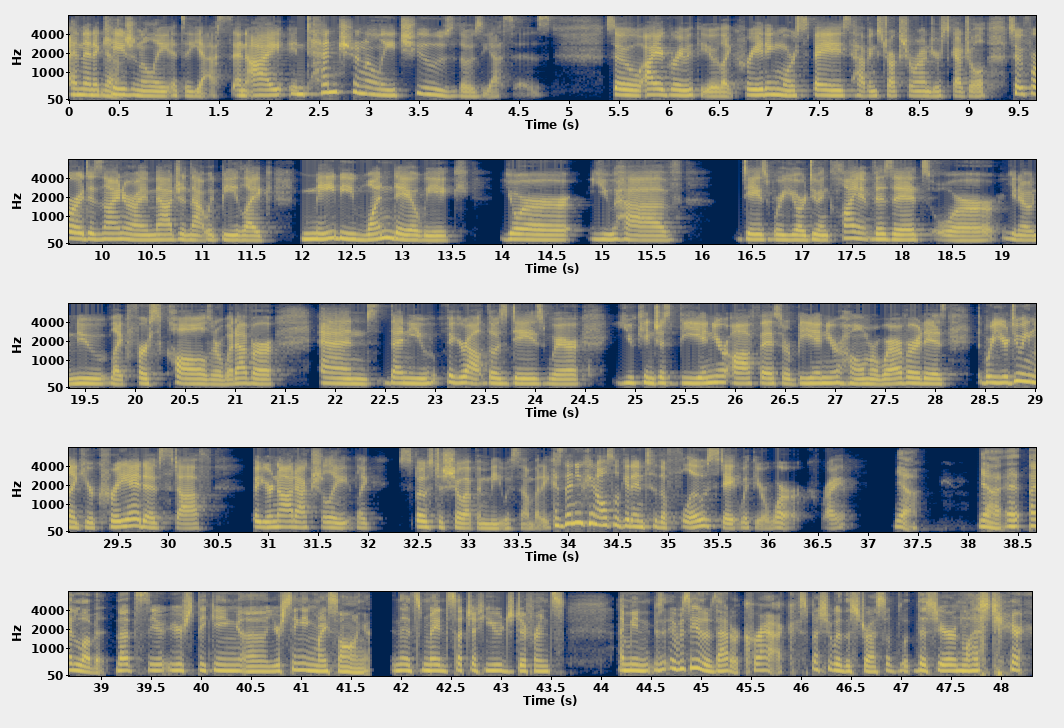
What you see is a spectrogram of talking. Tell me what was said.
And then occasionally yeah. it's a yes. And I intentionally choose those yeses. So I agree with you, like creating more space, having structure around your schedule. So for a designer, I imagine that would be like maybe one day a week, you're, you have days where you're doing client visits or you know new like first calls or whatever and then you figure out those days where you can just be in your office or be in your home or wherever it is where you're doing like your creative stuff but you're not actually like supposed to show up and meet with somebody. Because then you can also get into the flow state with your work right? Yeah. Yeah i, love it. That's you're, speaking uh, you're singing my song and it's made such a huge difference I mean, it was either that or crack, especially with the stress of this year and last year.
